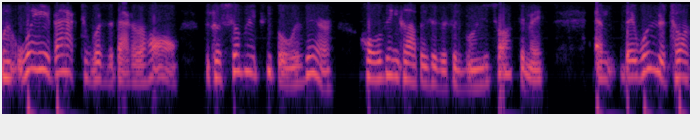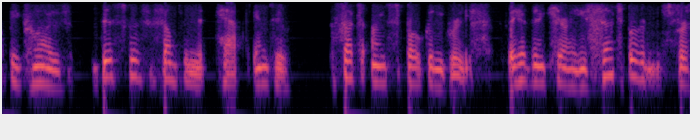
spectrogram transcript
went way back towards the back of the hall because so many people were there holding copies of this and wanting to talk to me. And they wanted to talk because this was something that tapped into such unspoken grief. They had been carrying such burdens for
